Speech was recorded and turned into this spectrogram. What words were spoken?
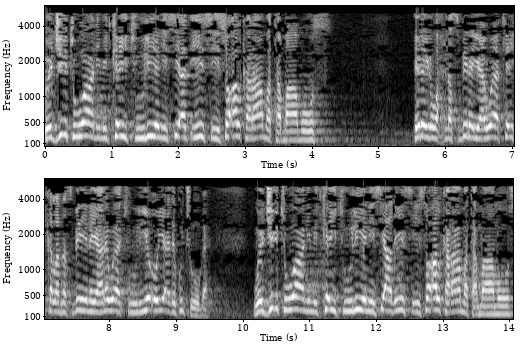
Waji'tu waan imid kay tuuliyani si aad ii siiso alkaraamata maamuus. Ereyga wax nasbinayaa waa kayka la nasbinayaana waa tuuliye oo ya-da ku jooga. Waji'tu waan imid kay tuuliyani si aad ii siiso alkaraamata maamuus.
